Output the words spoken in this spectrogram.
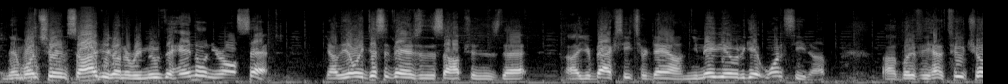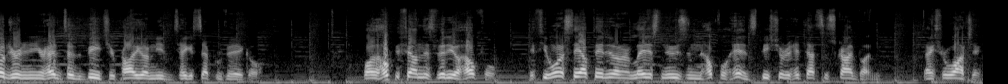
And then once you're inside, you're going to remove the handle and you're all set. Now the only disadvantage of this option is that uh, your back seats are down. You may be able to get one seat up, uh, but if you have two children and you're headed to the beach, you're probably going to need to take a separate vehicle. Well, I hope you found this video helpful. If you want to stay updated on our latest news and helpful hints, be sure to hit that subscribe button. Thanks for watching.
